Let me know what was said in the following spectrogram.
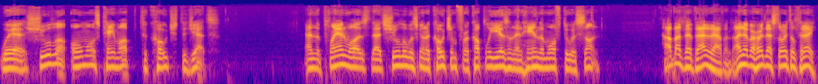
where Shula almost came up to coach the Jets. And the plan was that Shula was going to coach him for a couple of years and then hand him off to his son. How about that if that had happened? I never heard that story till today.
